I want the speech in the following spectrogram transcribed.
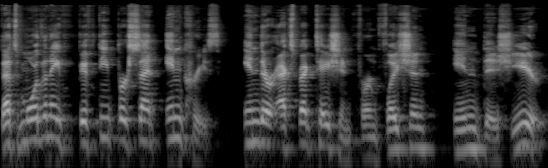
That's more than a 50% increase in their expectation for inflation in this year.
